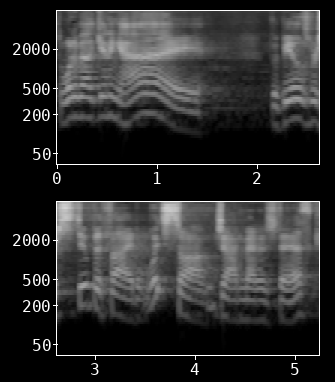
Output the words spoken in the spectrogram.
What about getting high? The Beatles were stupefied. Which song? John managed to ask.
